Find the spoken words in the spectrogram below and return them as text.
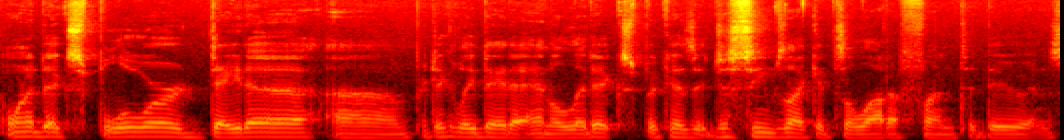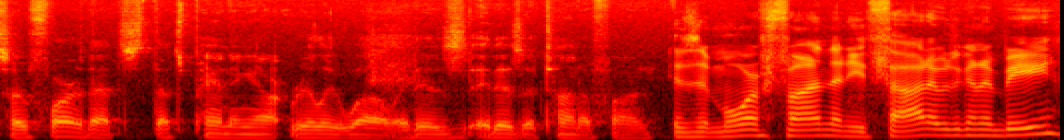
I wanted to explore data, um, particularly data analytics, because it just seems like it's a lot of fun to do. And so far, that's that's panning out really well. It is it is a ton of fun. Is it more fun than you thought it was going to be?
